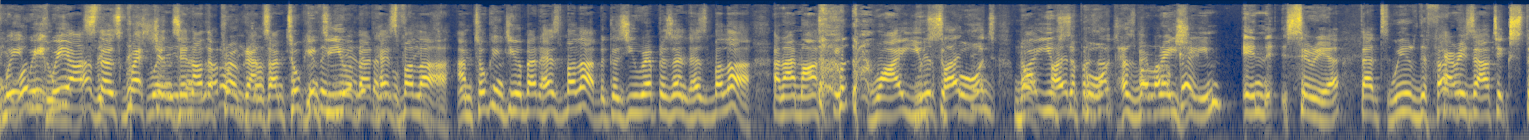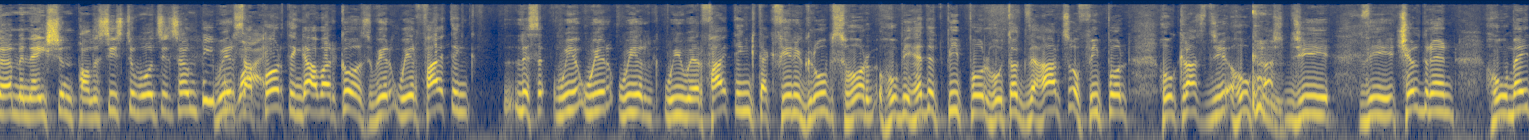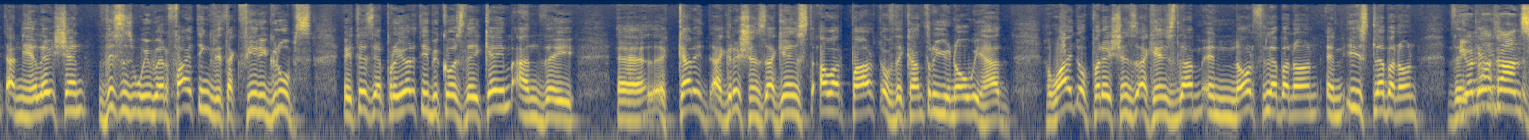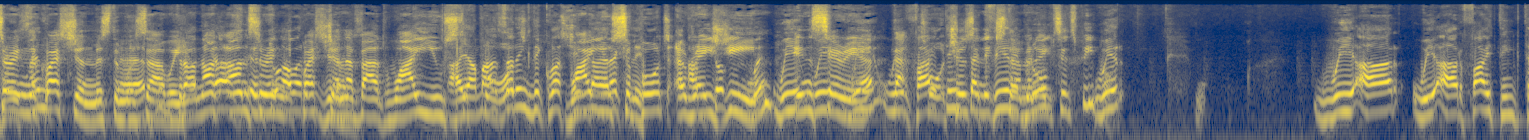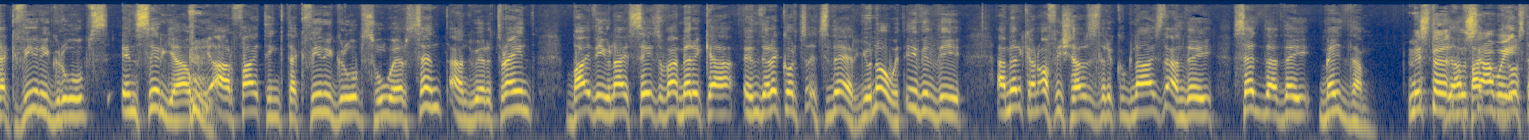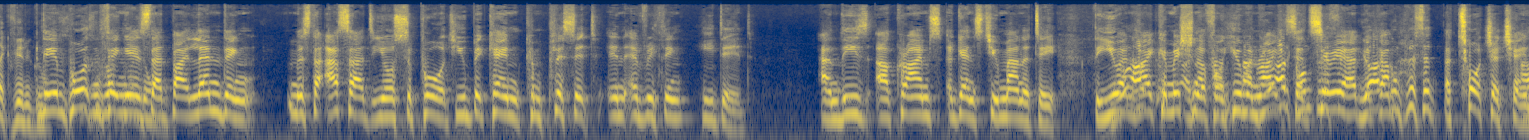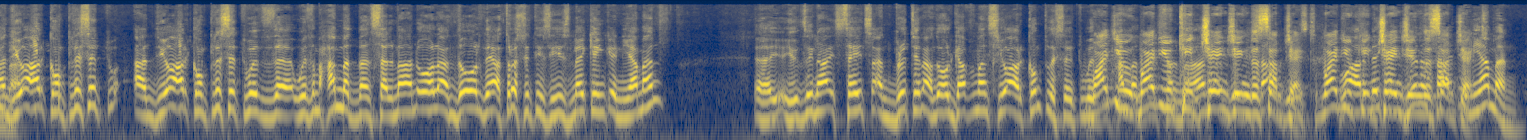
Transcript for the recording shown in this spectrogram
we, we, we ask those questions in other programs. I'm talking to you about Hezbollah. I'm talking to you about Hezbollah because you represent Hezbollah, and I'm asking why you support fighting, why you support Hezbollah. a regime okay. in Syria that carries out extermination policies towards its own people. We're why? supporting our cause. We're we're fighting listen, we, we, we, we were fighting Takfiri groups who, are, who beheaded people, who took the hearts of people, who crushed, who crushed the, the children, who made annihilation. This is, we were fighting the Takfiri groups. It is a priority because they came and they uh, carried aggressions against our part of the country. You know, we had wide operations against them in North Lebanon, in East Lebanon. They You're came, not answering the question, Mr. Uh, Mousawi. You're not answering the question regions. about why you support, I am answering the question why directly. you support a regime we, in we, Syria we, that tortures and exterminates its people. We're, we are we are fighting Takfiri groups in Syria. we are fighting Takfiri groups who were sent and were trained by the United States of America. In the records, it's there. You know it. Even the American officials recognized and they said that they made them. Mr. Mousawi, the important thing is that by lending Mr. Assad your support, you became complicit in everything he did. And these are crimes against humanity. The UN are, High Commissioner and, for and, Human and Rights said Syria had become complicit, a torture chamber. And you are complicit, and you are complicit with uh, with Mohammed bin Salman all and all the atrocities he's making in Yemen. Uh, the United States and Britain and all governments, you are complicit with. Why do you Why do you keep changing the subject? Why do you keep changing the subject? In Yemen.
